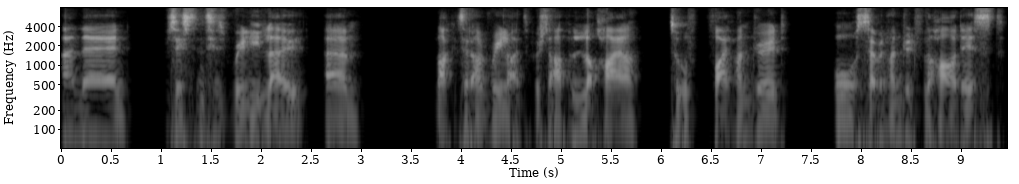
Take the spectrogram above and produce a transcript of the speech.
and then resistance is really low. Um, like I said, I'd really like to push that up a lot higher, sort of 500 or 700 for the hardest.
